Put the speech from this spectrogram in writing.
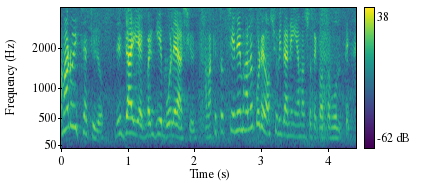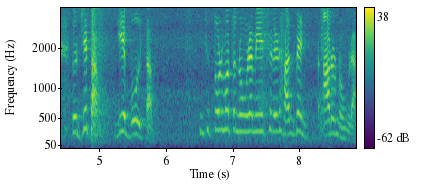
আমারও ইচ্ছা ছিল যে যাই, একবার গিয়ে বলে আসি। আমাকে তো চেনে ভালো করে, অসুবিধা নেই আমার সাথে কথা বলতে। তো যেতাম, গিয়ে বলতাম। কিন্তু তোর মতো নোংরা মেয়ে ছেলের হাজবেন্ড আরও নোংরা।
